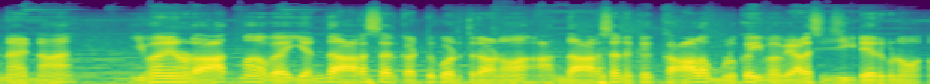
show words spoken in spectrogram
என்னன்னா இவன் என்னோட ஆத்மாவை எந்த அரசர் கட்டுப்படுத்துகிறானோ அந்த அரசனுக்கு காலம் முழுக்க இவன் வேலை செஞ்சுக்கிட்டே இருக்கணும்.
